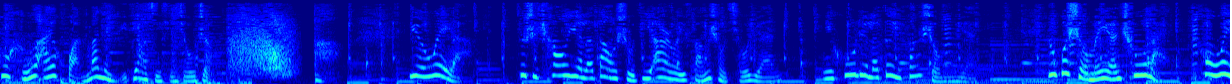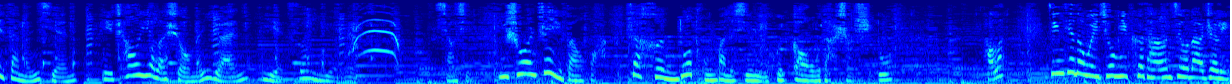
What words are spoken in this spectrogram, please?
用和蔼缓慢的语调进行纠正。啊，越位啊，就是超越了倒数第二位防守球员，你忽略了对方守门员。如果守门员出来，后卫在门前，你超越了守门员，也算越位。相信你说完这一番话，在很多同伴的心里会高大上许多。好了，今天的伪球迷课堂就到这里，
